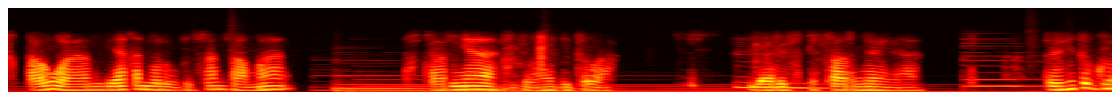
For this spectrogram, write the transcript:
ketahuan dia akan berurusan sama pacarnya gitu lah gitulah garis Hmm. besarnya ya dari situ gue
